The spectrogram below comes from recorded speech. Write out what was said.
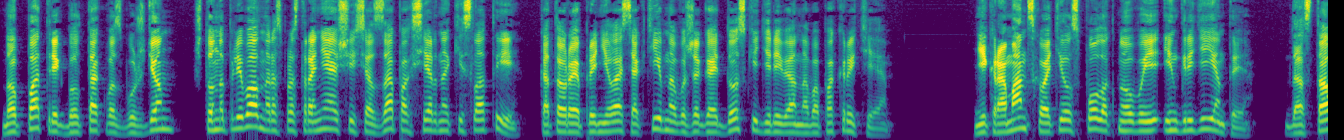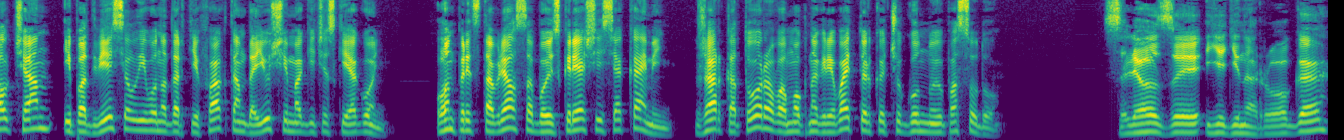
Но Патрик был так возбужден, что наплевал на распространяющийся запах серной кислоты, которая принялась активно выжигать доски деревянного покрытия. Некромант схватил с полок новые ингредиенты, достал чан и подвесил его над артефактом, дающий магический огонь. Он представлял собой искрящийся камень, жар которого мог нагревать только чугунную посуду. «Слезы единорога?»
